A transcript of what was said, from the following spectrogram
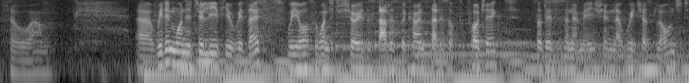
So um, uh, we didn't want to leave you with this. We also wanted to show you the status, the current status of the project. So this is an animation that we just launched.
